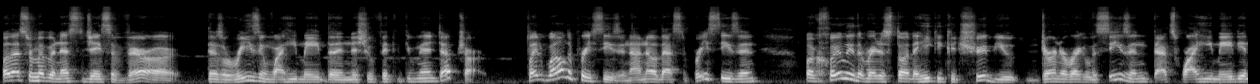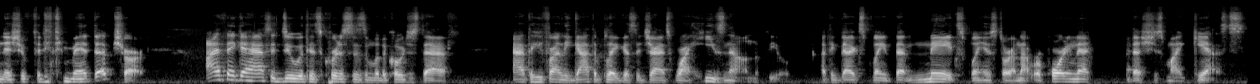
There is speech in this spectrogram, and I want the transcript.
But let's remember Nesta J. Silvera, there's a reason why he made the initial 53 man depth chart. Played well in the preseason. I know that's the preseason, but clearly the Raiders thought that he could contribute during the regular season. That's why he made the initial 53 man depth chart. I think it has to do with his criticism of the coaching staff after he finally got to play against the Giants, why he's not on the field. I think that explains that may explain his story. I'm not reporting that That's just my guess.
